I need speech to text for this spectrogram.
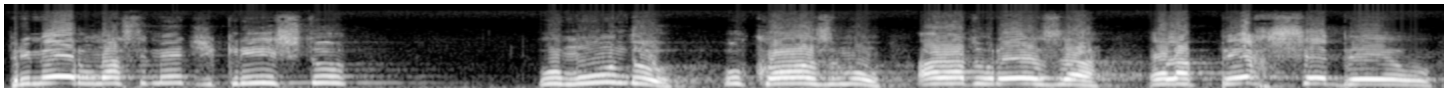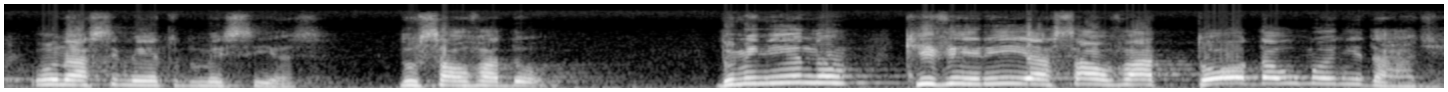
Primeiro, o nascimento de Cristo, o mundo, o cosmo, a natureza, ela percebeu o nascimento do Messias, do Salvador, do menino que viria a salvar toda a humanidade.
